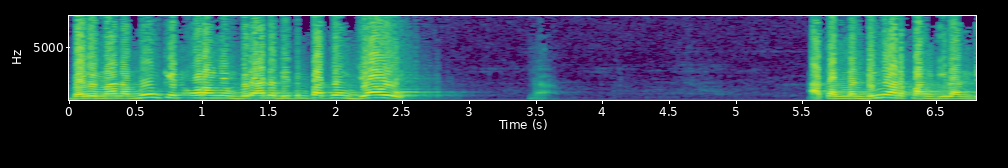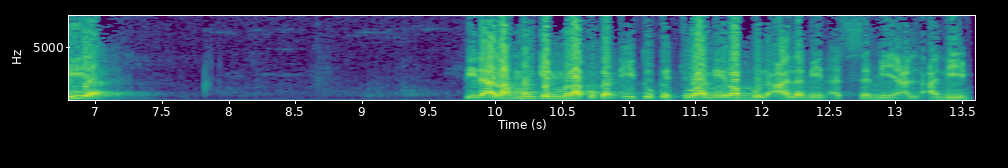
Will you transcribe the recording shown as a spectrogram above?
Bagaimana mungkin orang yang berada di tempat yang jauh nah, akan mendengar panggilan dia? Tidaklah mungkin melakukan itu kecuali Rabbul Alamin As-Sami' Al-Alim.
